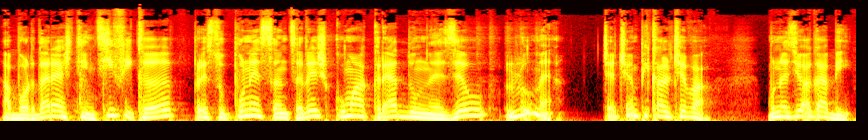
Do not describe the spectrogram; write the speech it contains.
Abordarea științifică presupune să înțelegi cum a creat Dumnezeu lumea, ceea ce e un pic altceva. Bună ziua, Gabi!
